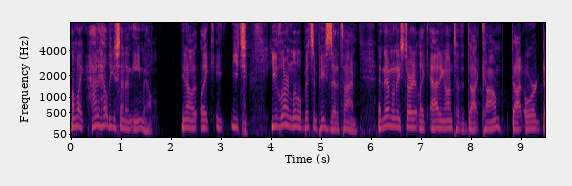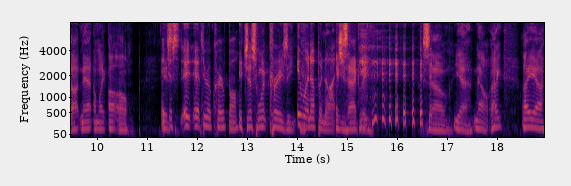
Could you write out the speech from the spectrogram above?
I'm like, how the hell do you send an email? You know, like you, you, you learn little bits and pieces at a time. And then when they started like adding on to the dot com, dot org, dot net, I'm like, uh oh. It It's- just it, it threw a curveball. It just went crazy. It went up a notch. Exactly. so yeah, no, I I uh,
